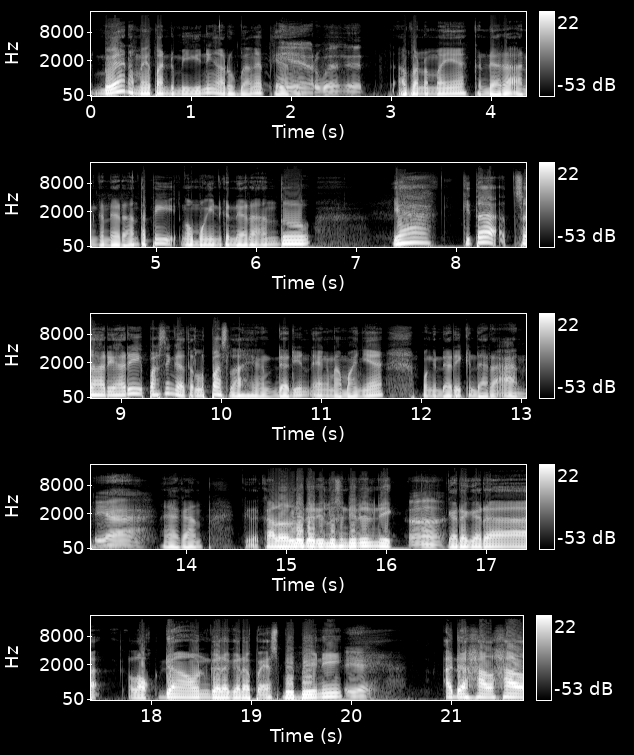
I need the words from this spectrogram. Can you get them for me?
ya namanya pandemi gini ngaruh banget kan Iya, ngaruh banget. Apa namanya kendaraan-kendaraan tapi ngomongin kendaraan tuh ya kita sehari-hari pasti nggak terlepas lah yang dari yang namanya mengendarai kendaraan Iya. ya kan kalau lu dari lu sendiri nih Heeh. gara-gara lockdown gara-gara psbb ini Iya. ada hal-hal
